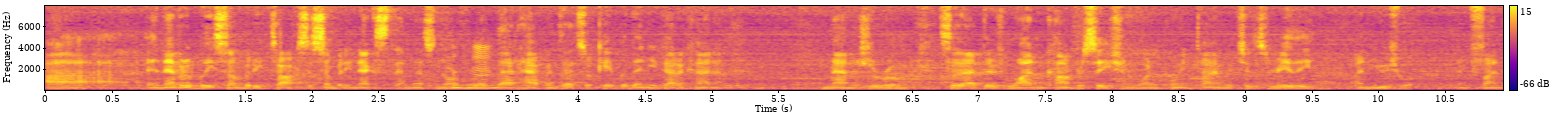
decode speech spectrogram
uh, inevitably somebody talks to somebody next to them. That's normal. Mm-hmm. That happens. That's okay. But then you got to kind of manage the room so that there's one conversation at one point in time, which is really unusual and fun.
